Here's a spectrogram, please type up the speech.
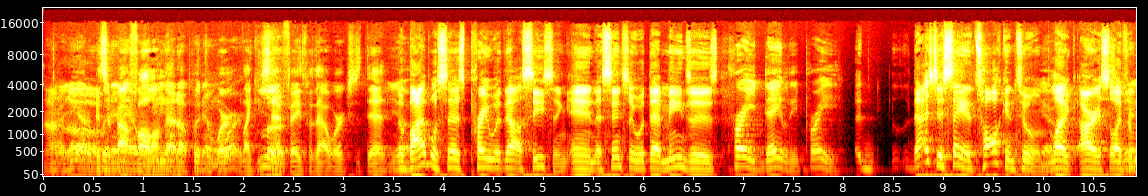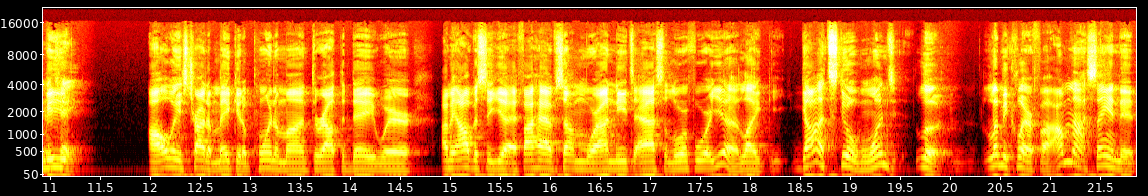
Not No, at you gotta all. it's about following that up with the in work work. like you Look. said faith without works is dead The Bible says pray without ceasing, and essentially what that means is Pray daily. Pray. that's just saying talking to Him. Yeah. Like, all right, so like for me, Communicate. I always try to make it a point of mine throughout the day where I mean, obviously, yeah, if I have something where I need to ask the Lord for it, yeah, like God still wants. Look, let me clarify. I'm not saying that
